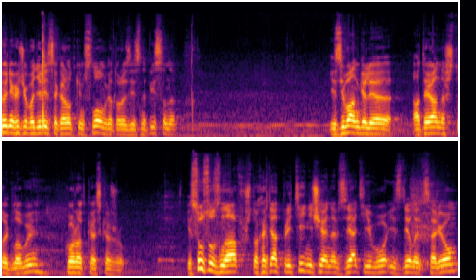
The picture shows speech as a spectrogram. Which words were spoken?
Сегодня хочу поделиться коротким словом, которое здесь написано. Из Евангелия от Иоанна 6 главы коротко я скажу. Иисус, узнав, что хотят прийти нечаянно взять его и сделать царем,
